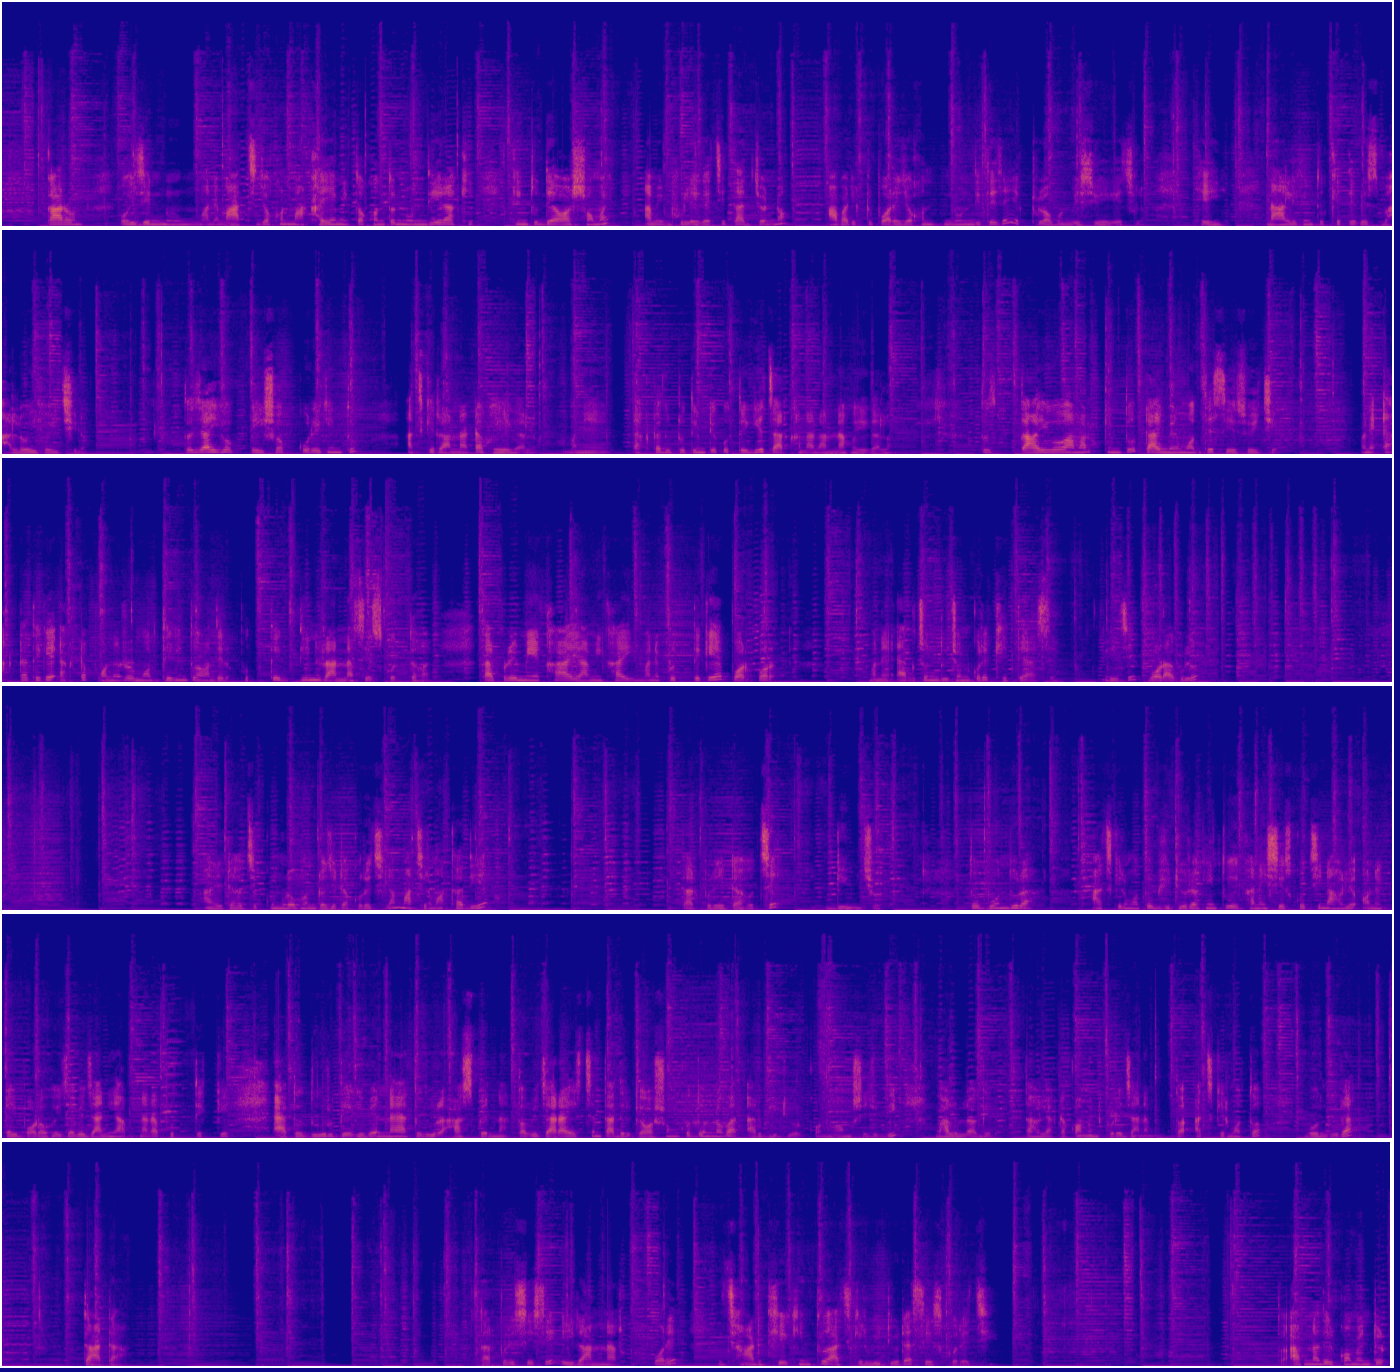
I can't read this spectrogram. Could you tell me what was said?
কারণ ওই যে মানে মাছ যখন মাখাই আমি, তখন তো নুন দিয়ে রাখি, কিন্তু দেওয়ার সময় আমি ভুলে গেছি, তার জন্য আবার একটু পরে যখন নুন দিতে যাই, একটু লবণ বেশি হয়ে গেছিল। এই নাহলে কিন্তু খেতে বেশ ভালোই হয়েছিল। তো যাই হোক, এইসব করে কিন্তু আজকের রান্নাটা হয়ে গেল। মানে একটা দুটো তিনটে করতে গিয়ে চারখানা রান্না হয়ে গেল। তো তাইও আমার কিন্তু টাইমের মধ্যে শেষ হয়েছে। মানে একটা থেকে একটা পনেরোর মধ্যে কিন্তু আমাদের প্রত্যেক দিন রান্না শেষ করতে হয়। তারপরে মেয়ে খায়, আমি খাই মানে প্রত্যেকে পরপর মানে একজন দুজন করে খেতে আসে। এই যে বড়াগুলো আর এটা হচ্ছে কুমড়ো ঘন্ট যেটা করেছিলাম মাছের মাথা দিয়ে। তারপরে এটা হচ্ছে ডিম ঝোল। তো বন্ধুরা, আজকের মতো ভিডিওটা কিন্তু এখানেই শেষ করছি, না হলে অনেকটাই বড় হয়ে যাবে। জানি আপনারা প্রত্যেককে এত দূর দেখবেন না, এত দূর আসবেন না। তবে যারা এসছেন, তাদেরকে অসংখ্য ধন্যবাদ। আর ভিডিওর কোনো অংশে যদি ভালো লাগে, তাহলে একটা কমেন্ট করে জানাবেন। তো আজকের মতো বন্ধুরা, টাটা। তারপরে শেষে এই রান্নার পরে ঝাঁট দিয়ে কিন্তু আজকের ভিডিওটা শেষ করেছি। তো আপনাদের কমেন্টের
